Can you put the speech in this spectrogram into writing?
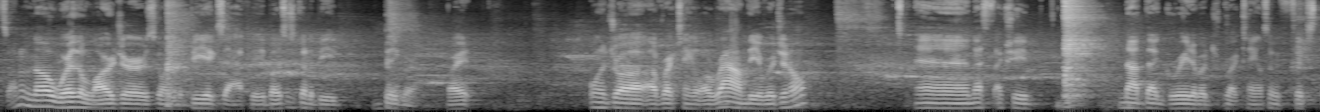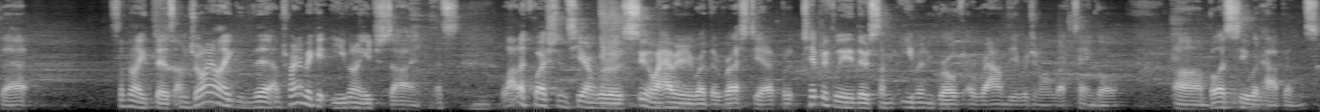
So I don't know where the larger is going to be exactly, but it's just going to be bigger, right? I want to draw a rectangle around the original. And that's actually not that great of a rectangle, so we fix that something like this. I'm drawing like this. I'm trying to make it even on each side. That's a lot of questions here. I'm going to assume I haven't even read the rest yet, but typically there's some even growth around the original rectangle. Um, but let's see what happens.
